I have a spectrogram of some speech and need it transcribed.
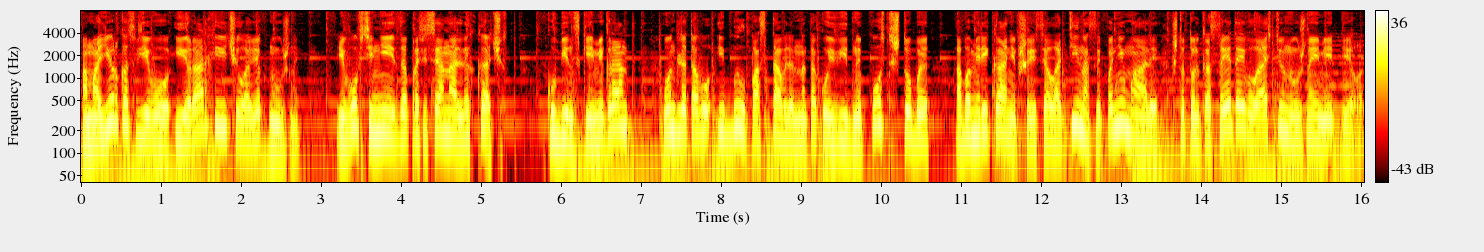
А Майоркас в его иерархии человек нужный. И вовсе не из-за профессиональных качеств. Кубинский эмигрант, он для того и был поставлен на такой видный пост, чтобы обамериканившиеся латиносы понимали, что только с этой властью нужно иметь дело.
